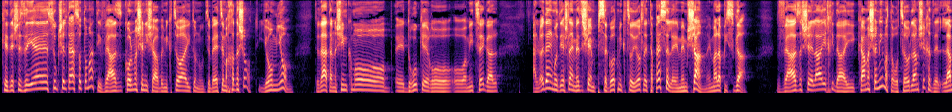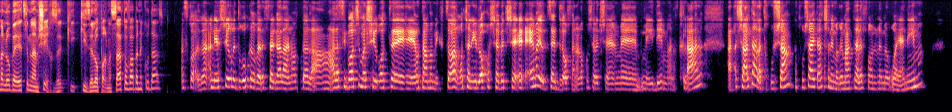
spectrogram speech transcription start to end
כדי שזה יהיה סוג של טייס אוטומטי, ואז כל מה שנשאר במקצוע העיתונות זה בעצם החדשות, יום-יום. את יודעת, אנשים כמו אה, דרוקר או, או עמית סגל, אני לא יודע אם עוד יש להם איזה שהם פסגות מקצועיות לטפס אליהם, הם שם, הם על הפסגה. ואז השאלה היחידה היא, כמה שנים אתה רוצה עוד להמשיך את זה? למה לא בעצם להמשיך? זה, כי, כי זה לא פרנסה טובה בנקודה הזאת? אז אני אשאיר לדרוקר ולסגל לענות על, ה, על הסיבות שמשאירות אה, אותם במקצוע, למרות שאני לא חושבת שהם היוצאי דופן, אני לא חושבת שהם אה, מעידים על הכלל. שאלת על התחושה, התחושה הייתה שאני מרימה טלפון למרואיינים,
